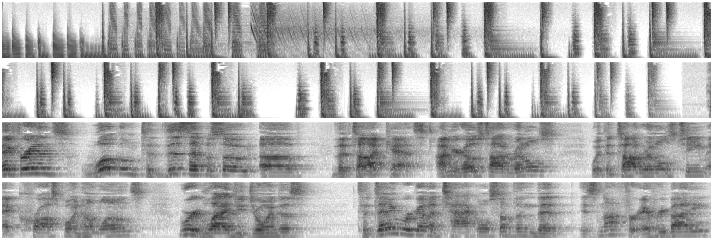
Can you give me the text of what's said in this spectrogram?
Hey, friends, welcome to this episode of the Toddcast. I'm your host, Todd Reynolds, with the Todd Reynolds team at Crosspoint Home Loans. We're glad you joined us. Today, we're going to tackle something that is not for everybody,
